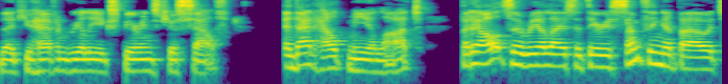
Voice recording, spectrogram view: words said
that you haven't really experienced yourself. And that helped me a lot. But I also realized that there is something about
